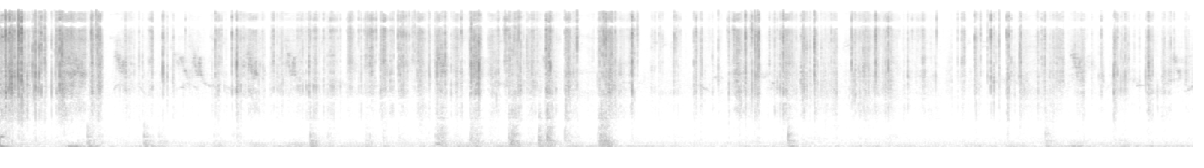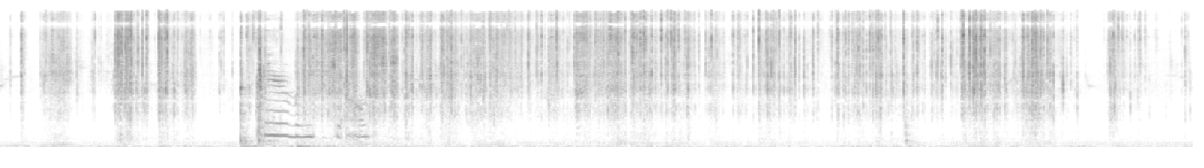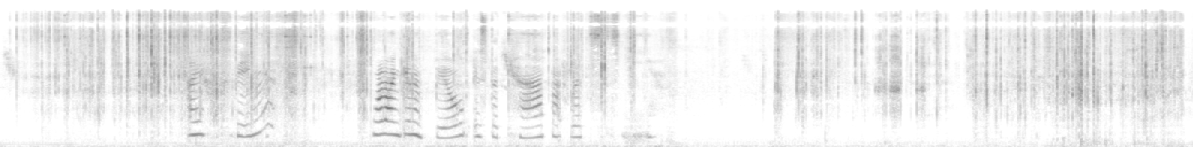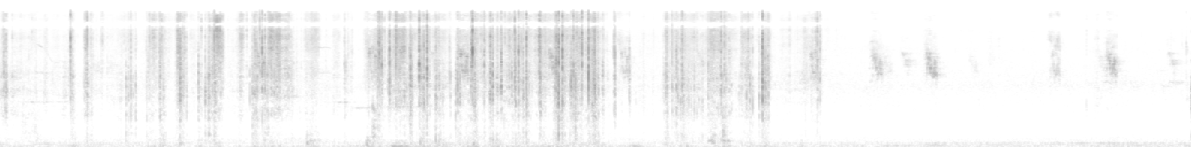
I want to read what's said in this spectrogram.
There we go. I think what I'm gonna build is the cat, but let's see.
